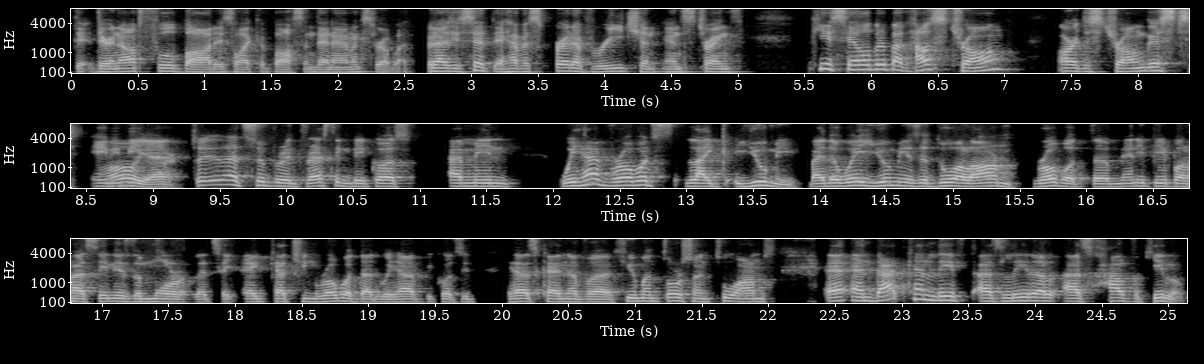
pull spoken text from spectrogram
They're not full bodies like a Boston Dynamics robot. But as you said, they have a spread of reach and, and strength. Can you say a little bit about how strong are the strongest ABB? Oh, yeah. Arms? So that's super interesting because, I mean, we have robots like YuMi. By the way, YuMi is a dual arm robot. Uh, many people have seen is the more, let's say, egg catching robot that we have because it, it has kind of a human torso and two arms. And, and, that can lift as little as half a kilo.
